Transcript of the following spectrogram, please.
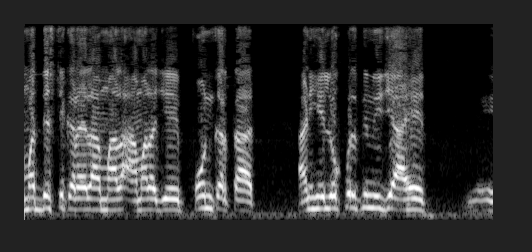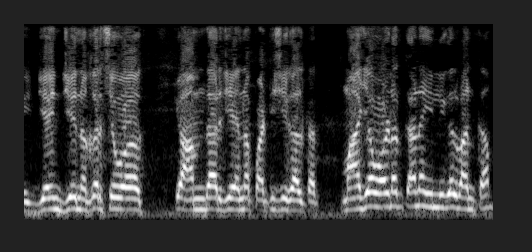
मध्यस्थी करायला आम्हाला आम्हाला जे फोन करतात आणि हे लोकप्रतिनिधी जे आहेत जे जे नगरसेवक किंवा आमदार जे यांना पाठीशी घालतात माझ्या वॉर्डात का नाही इलिगल बांधकाम?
